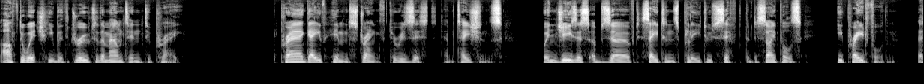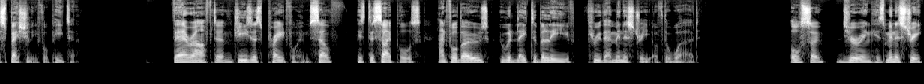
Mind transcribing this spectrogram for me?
after which he withdrew to the mountain to pray. Prayer gave him strength to resist temptations. When Jesus observed Satan's plea to sift the disciples, he prayed for them, especially for Peter. Thereafter, Jesus prayed for himself, his disciples, and for those who would later believe through their ministry of the Word. Also, during his ministry,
